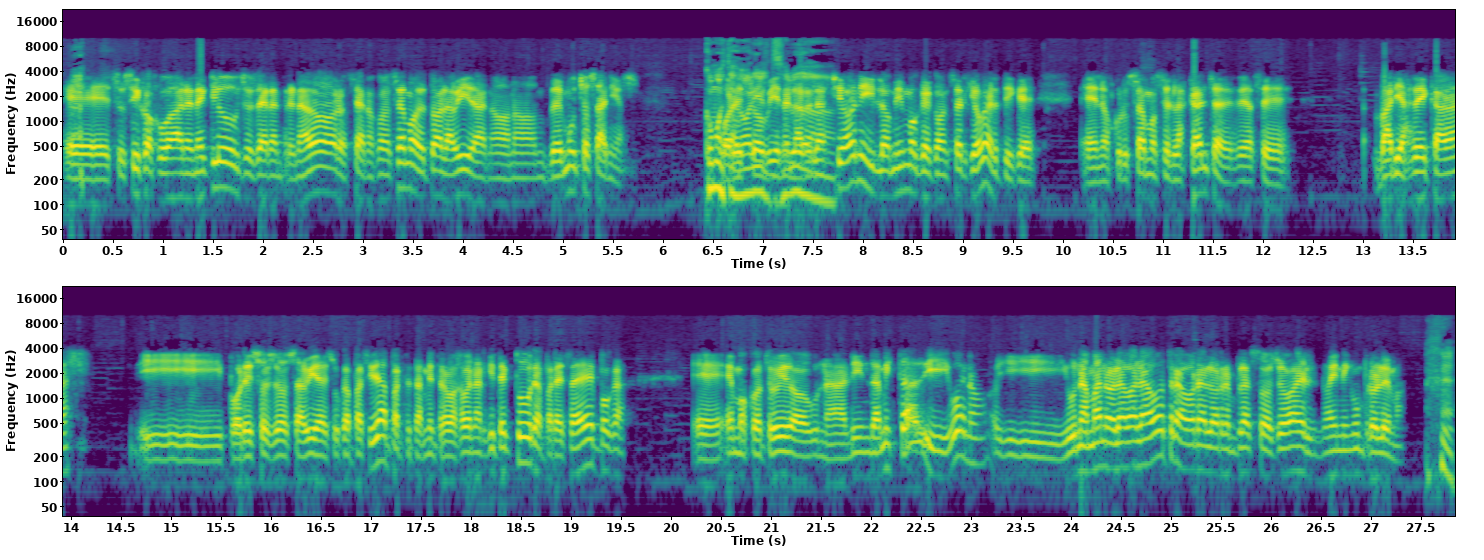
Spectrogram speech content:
Eh, sus hijos jugaban en el club, yo ya era entrenador, o sea, nos conocemos de toda la vida, no, no, de muchos años. ¿Cómo Por estás, eso Gabriel? Te viene la relación y lo mismo que con Sergio Berti, que eh, nos cruzamos en las canchas desde hace varias décadas y por eso yo sabía de su capacidad, aparte también trabajaba en arquitectura para esa época. Eh, hemos construido una linda amistad y bueno, y una mano lava la otra, ahora lo reemplazo yo a él, no hay ningún problema.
